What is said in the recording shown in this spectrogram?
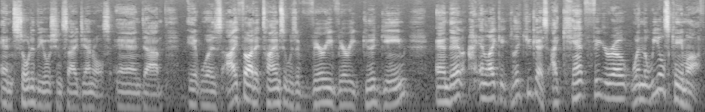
and so did the Oceanside Generals. And um, it was, I thought at times it was a very, very good game. And then, and like like you guys, I can't figure out when the wheels came off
